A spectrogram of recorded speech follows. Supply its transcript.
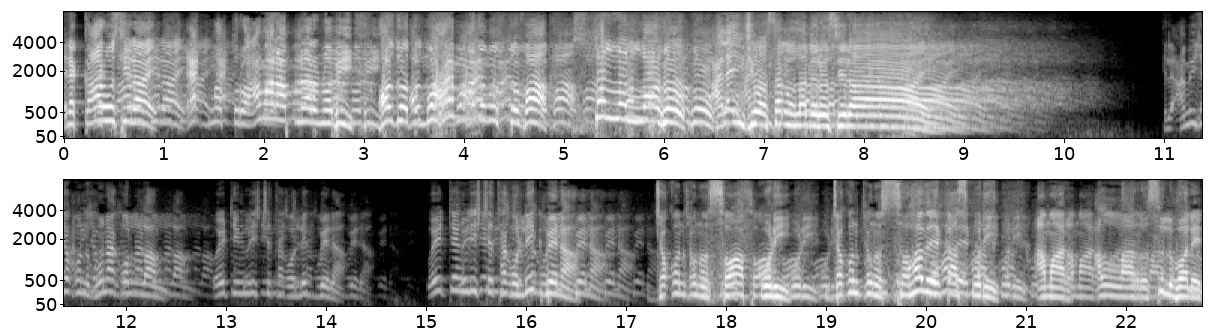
এটা কার ওসিলায়? একমাত্র আমার আপনার নবী হযরত মুহাম্মদ মুস্তাফা সাল্লাল্লাহু আলাইহি ওয়াসাল্লামের ওসিলায়। আমি যখন গুনাহ করলাম ওয়েটিং লিস্টে থাকো লিখবে না। ওয়েটিং লিস্টে থাকো লিখবে না। যখন কোনো সওয়াব করি যখন কোনো সওয়াবের কাজ করি আমার আল্লাহ রসুল বলেন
